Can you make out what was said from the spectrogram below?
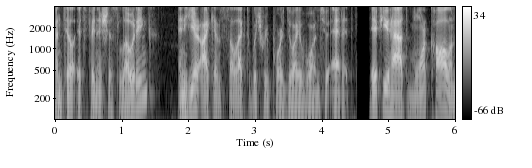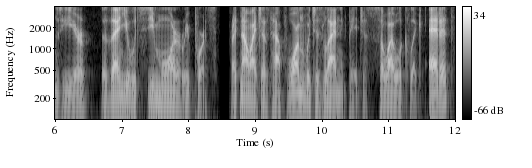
until it finishes loading. And here I can select which report do I want to edit. If you had more columns here, then you would see more reports. Right now I just have one, which is landing pages. So I will click edit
